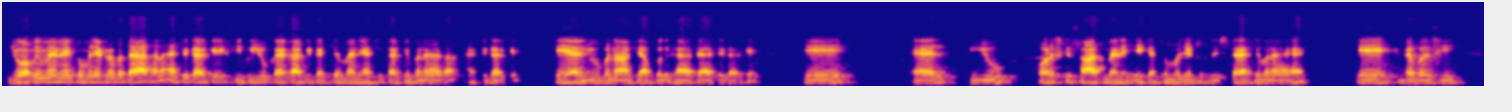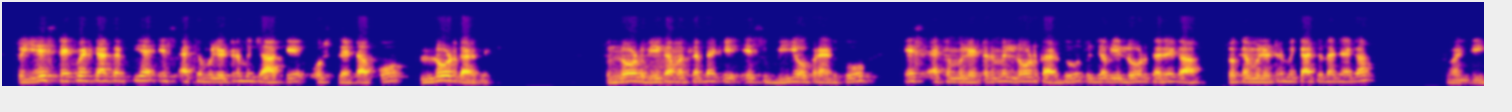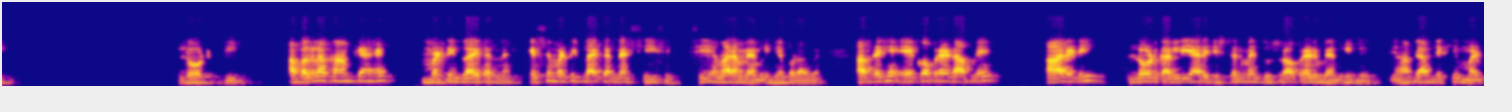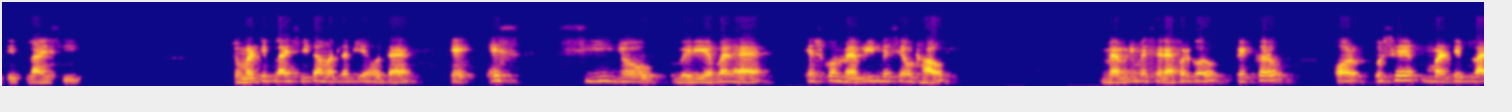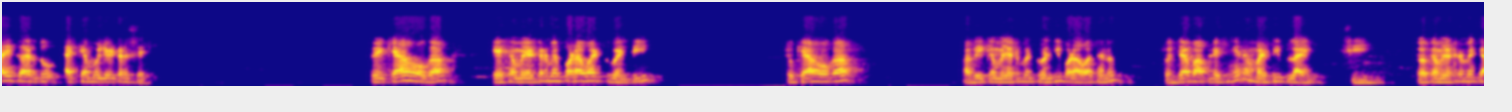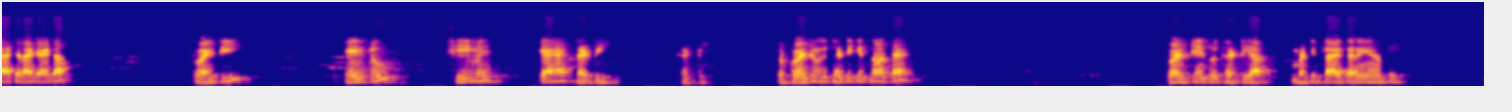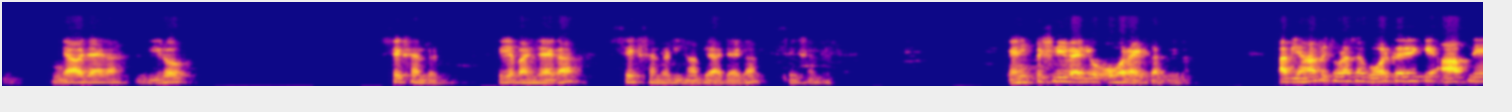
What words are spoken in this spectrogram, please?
जो अभी मैंने एक्यूमुलेटर बताया था ना, ऐसे करके सीपीयू का एक आर्किटेक्चर मैंने ऐसे करके बनाया था, ऐसे करके ए एल यू बना के आपको दिखाया था ऐसे करके ए एल यू और इसके साथ मैंने एक एक्यूमुलेटर रजिस्टर ऐसे बनाया है ए डबल सी तो ये स्टेटमेंट क्या करती है? इस एक्यूमुलेटर में जाके उस डेटा को लोड कर देगा तो लोड वी का मतलब है कि इस बी ऑपरेंड को इस एक्यूमुलेटर में लोड कर दो। तो जब ये लोड करेगा तो एक्यूमुलेटर में क्या चला जाएगा? ट्वेंटी लोड बी अब अगला काम क्या है? मल्टीप्लाई करना है। किससे मल्टीप्लाई करना है? सी से। सी हमारा मेमोरी में पड़ा हुआ है। अब देखें, एक ऑपरेंड आपने ऑलरेडी लोड कर लिया रजिस्टर में, दूसरा ऑपरेंड मेमोरी में। यहाँ पे आप लिखिए मल्टीप्लाई सी तो मल्टीप्लाई सी का मतलब ये होता है कि इस सी जो वेरिएबल है, इसको मेमोरी में से उठाओ मेमोरी में से रेफर करो पिक करो और उसे मल्टीप्लाई कर दो एक्यूमुलेटर से। तो ये क्या होगा कि एक्यूमुलेटर में पड़ा हुआ है ट्वेंटी तो क्या होगा? अभी एक्यूमुलेटर में ट्वेंटी पड़ा हुआ था ना तो जब आप लिखेंगे ना मल्टीप्लाई सी तो एक्यूमुलेटर में क्या चला जाएगा? ट्वेंटी इंटू सी में क्या है? थर्टी थर्टी तो ट्वेंटी इंटू थर्टी कितना होता है? ट्वेंटी इंटू थर्टी आप मल्टीप्लाई करें यहाँ पे, क्या हो जाएगा? Zero six hundred. तो ये बन जाएगा सिक्स हंड्रेड, यहाँ पे आ जाएगा सिक्स हंड्रेड। यानी पिछली वैल्यू ओवरराइड कर देगा। अब यहाँ पे थोड़ा सा गौर करें कि आपने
